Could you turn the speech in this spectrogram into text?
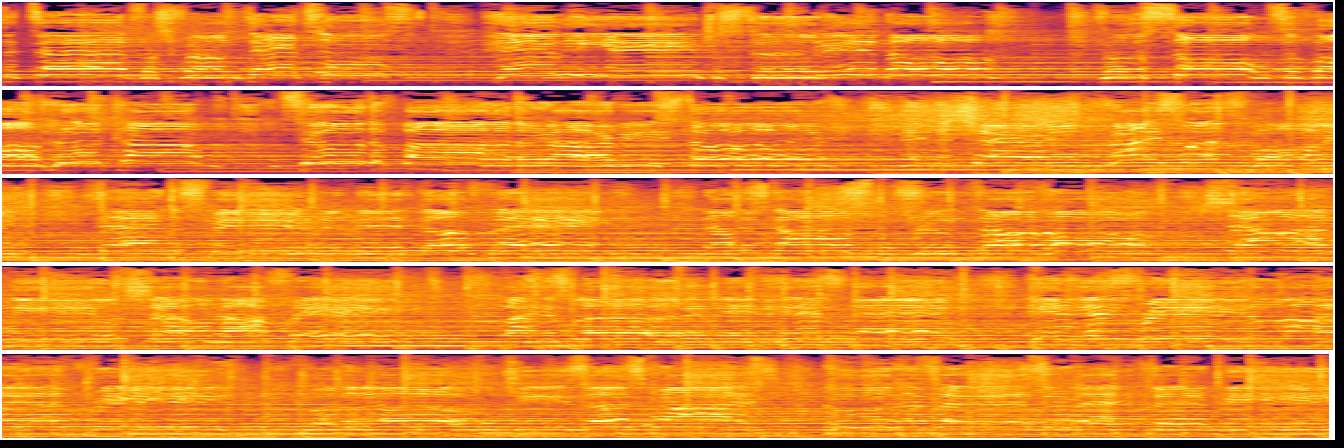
The dead rose from their tombs, and the angels stood in awe. For the souls of all who come to the Father are restored. And the church of Christ was born, then the Spirit lit the flame. Now this gospel truth of hope shall not kneel, shall not fade. By His blood and has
